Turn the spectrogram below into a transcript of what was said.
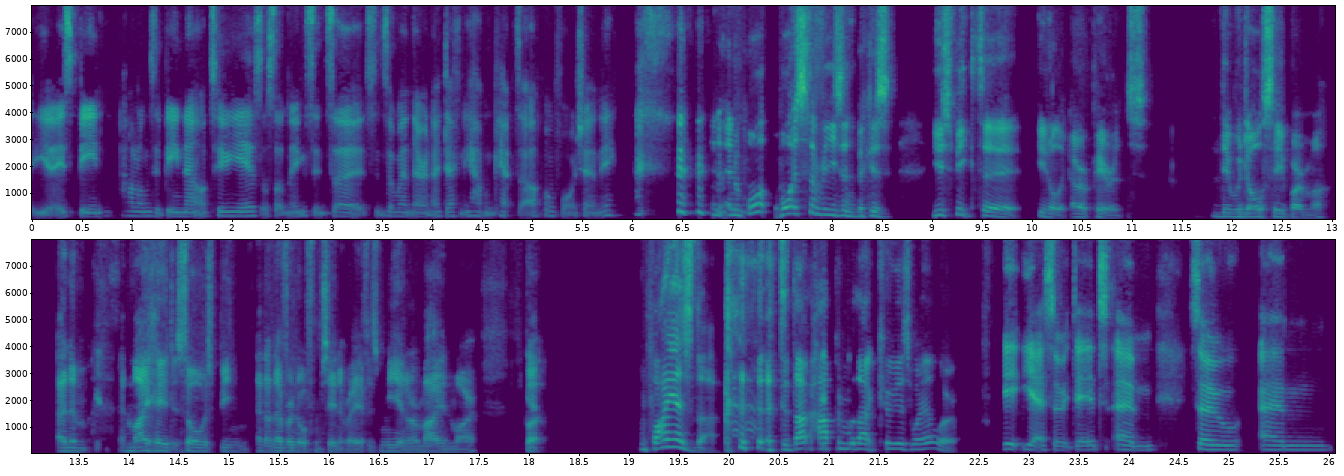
you know, it's been how long has it been now? Two years or something since uh since I went there, and I definitely haven't kept it up, unfortunately. And, and what what's the reason? Because you speak to, you know, like our parents, they would all say Burma. And in, Yes. in my head, it's always been, and I never know if I'm saying it right, if it's Myanmar or Myanmar. But why is that? Did that happen with that coup as well? Or It, yeah, so it did. Um, so um,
